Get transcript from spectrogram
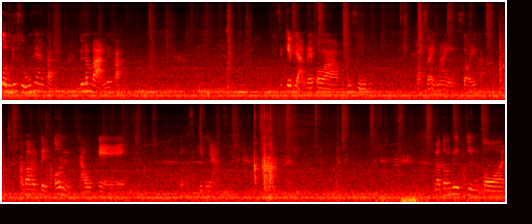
ต้นอยู่สูงแห้งค่ะอยู่น้ำบานเลยค่ะ สิ เก็บอย่างได้เพราะว่ามันสูงต้องใส่ไม้ซอยค่ะ เพราะว่ามันเป็นต้นเก่าแก่แล้วก็สกินเนี่ยากเราต้องรีบกินก่อน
